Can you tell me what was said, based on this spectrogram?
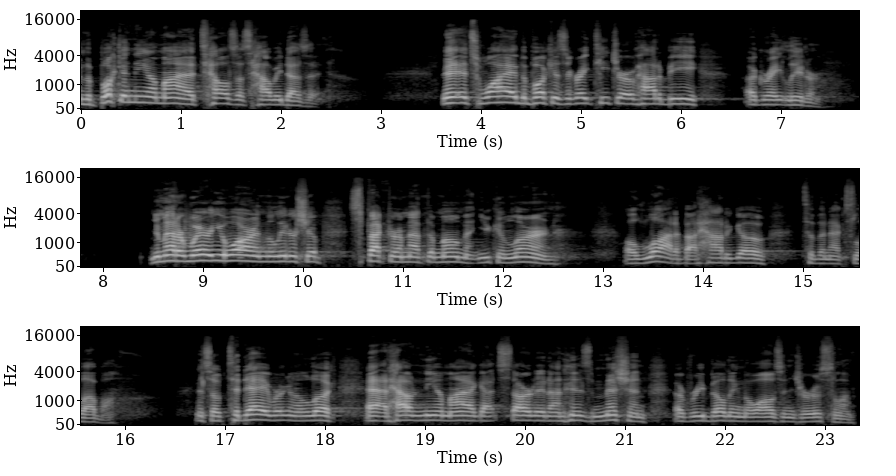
And the book of Nehemiah tells us how he does it. It's why the book is a great teacher of how to be a great leader. No matter where you are in the leadership spectrum at the moment, you can learn a lot about how to go to the next level. And so today we're going to look at how Nehemiah got started on his mission of rebuilding the walls in Jerusalem.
